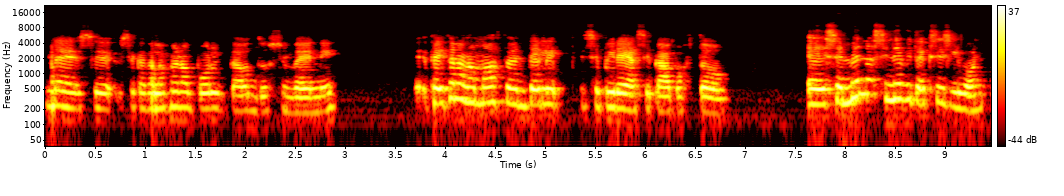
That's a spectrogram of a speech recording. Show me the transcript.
Ναι, σε, σε καταλαβαίνω απόλυτα όντως συμβαίνει. Ε, θα ήθελα να μάθω εν τέλει σε επηρέασε κάπου αυτό. Ε, σε μένα συνέβη το εξής λοιπόν.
